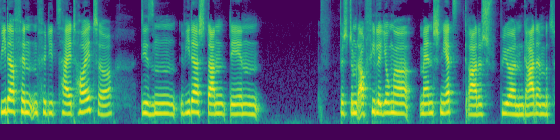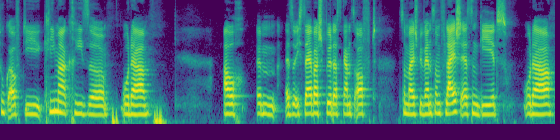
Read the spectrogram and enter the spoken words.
wiederfinden für die Zeit heute, diesen Widerstand, den bestimmt auch viele junge Menschen jetzt gerade spüren, gerade in Bezug auf die Klimakrise oder auch, im, also ich selber spüre das ganz oft, zum Beispiel wenn es um Fleischessen geht oder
